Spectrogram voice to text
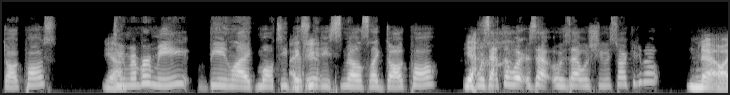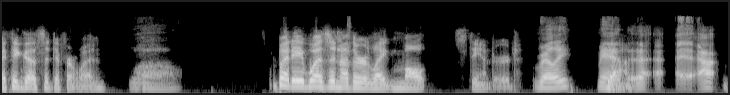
dog paws? Yeah. Do you remember me being like malty I do. biscuity smells like dog paw? Yeah. Was that the what is that was that what she was talking about? No, I think that's a different one. Whoa. But it was another like malt standard. Really? Man, Yeah. I- I- I-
